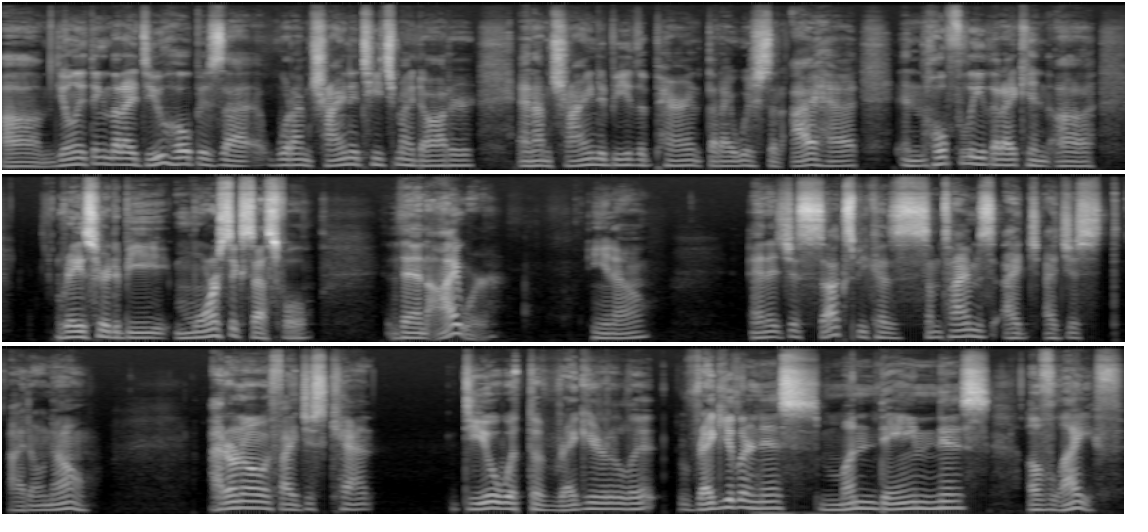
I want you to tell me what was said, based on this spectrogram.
Um, the only thing that I do hope is that what I'm trying to teach my daughter, and I'm trying to be the parent that I wish that I had, and hopefully that I can uh, raise her to be more successful than I were, you know. And it just sucks because sometimes I I just I don't know. I don't know if I just can't deal with the regular regularness, mundaneness of life.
